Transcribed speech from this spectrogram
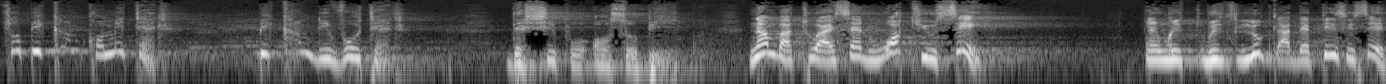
So become committed become devoted, the sheep will also be. Number two, I said, what you say. And we, we looked at the things he said.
